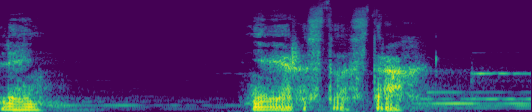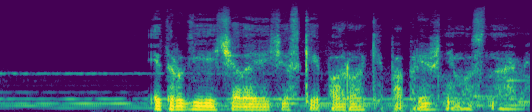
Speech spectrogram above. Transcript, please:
Лень, невежество, страх и другие человеческие пороки по-прежнему с нами,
